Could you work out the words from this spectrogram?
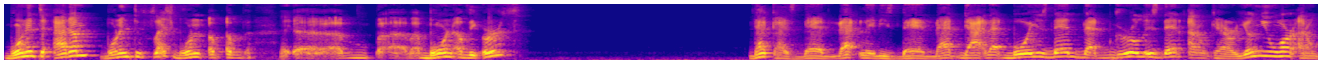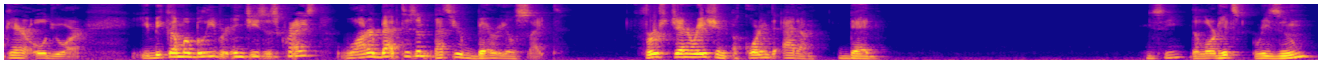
Born into Adam, born into flesh, born of, of uh, uh, born of the earth. That guy's dead. That lady's dead. That guy, that boy is dead. That girl is dead. I don't care how young you are. I don't care how old you are. You become a believer in Jesus Christ. Water baptism, that's your burial site. First generation, according to Adam, dead. You see, the Lord hits resume,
